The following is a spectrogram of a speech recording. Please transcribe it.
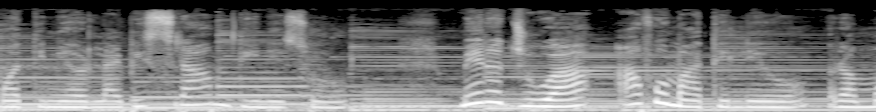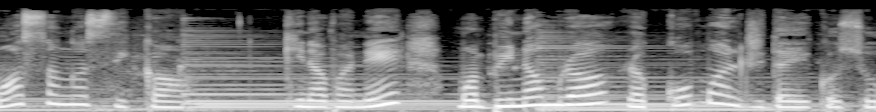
म तिमीहरूलाई विश्राम दिनेछु। मेरो जुवा आफूमाथि ल्याऊ र मसँग सिक। किनभने म विनम्र र कोमल हृदयको छु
